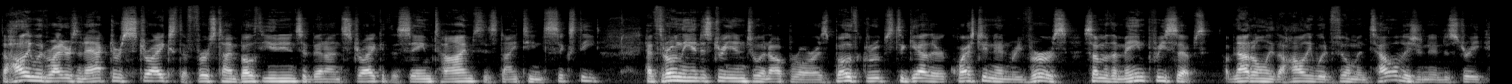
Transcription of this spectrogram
The Hollywood Writers and Actors strikes, the first time both unions have been on strike at the same time since 1960, have thrown the industry into an uproar as both groups together question and reverse some of the main precepts of not only the Hollywood film and television industry,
